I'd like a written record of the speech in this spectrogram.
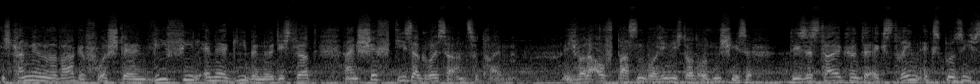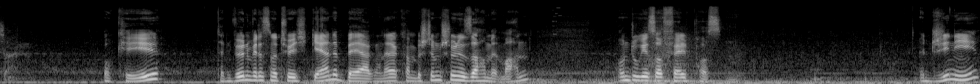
Ich kann mir nur vage vorstellen, wie viel Energie benötigt wird, ein Schiff dieser Größe anzutreiben. Ich würde aufpassen, wohin ich dort unten schieße. Dieses Teil könnte extrem explosiv sein. Okay. Dann würden wir das natürlich gerne bergen. Ne? Da kann bestimmt schöne Sachen mitmachen. Und du gehst auf Feldposten. Ginny,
